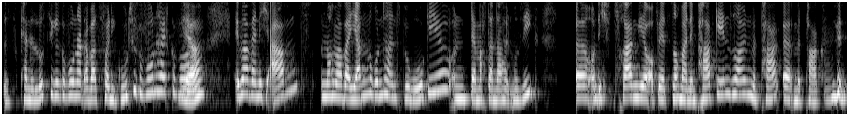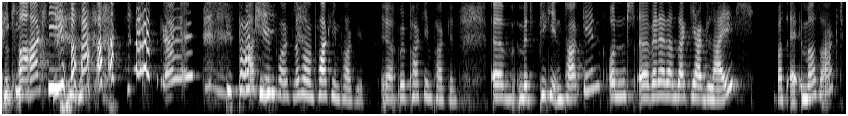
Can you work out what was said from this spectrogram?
es ist keine lustige Gewohnheit, aber es ist voll die gute Gewohnheit geworden. Ja. Immer wenn ich abends nochmal bei Jan runter ins Büro gehe und der macht dann da halt Musik äh, und ich frage gehe, ob wir jetzt nochmal in den Park gehen sollen mit Park, äh, mit Park, mit Piki. Parky. Parky. Parky im Park. Lass mal mit Parky im Parky. Ja, mit Parky in den Park gehen. Ähm, mit Piki in den Park gehen. Und äh, wenn er dann sagt, ja, gleich, was er immer sagt,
